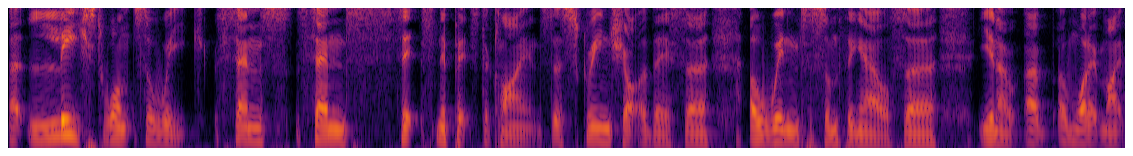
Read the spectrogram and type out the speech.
at least once a week send send snippets to clients a screenshot of this a, a win to something else uh, you know and what it might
